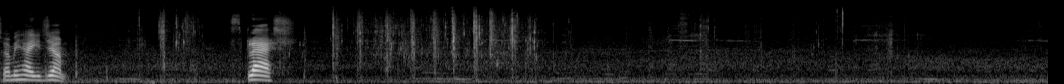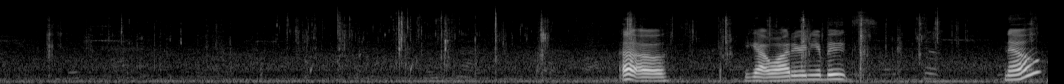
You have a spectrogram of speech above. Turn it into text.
Show me how you jump. Splash. Uh-oh. You got water in your boots? No?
